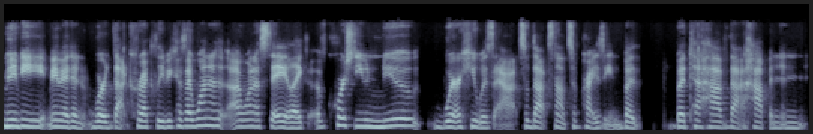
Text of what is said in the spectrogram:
maybe maybe I didn't word that correctly because I want to I want to say like of course you knew where he was at so that's not surprising but but to have that happen in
